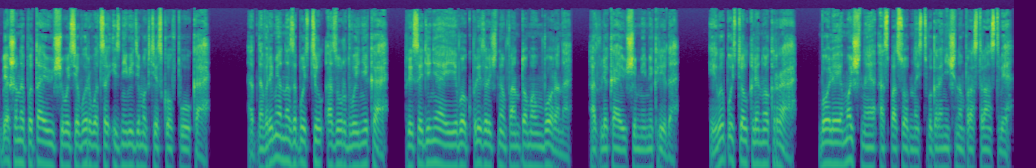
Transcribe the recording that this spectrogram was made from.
бешено пытающегося вырваться из невидимых тисков паука. Одновременно запустил азур двойника, присоединяя его к призрачным фантомам ворона, отвлекающим мимикрида, и выпустил клинок Ра, более мощная а способность в ограниченном пространстве,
